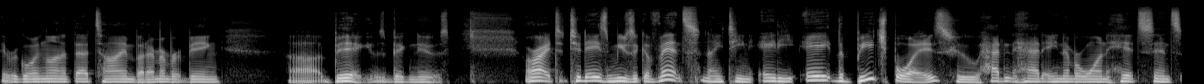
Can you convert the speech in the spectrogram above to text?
they were going on at that time, but I remember it being uh, big. It was big news. All right, today's music events 1988. The Beach Boys, who hadn't had a number one hit since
